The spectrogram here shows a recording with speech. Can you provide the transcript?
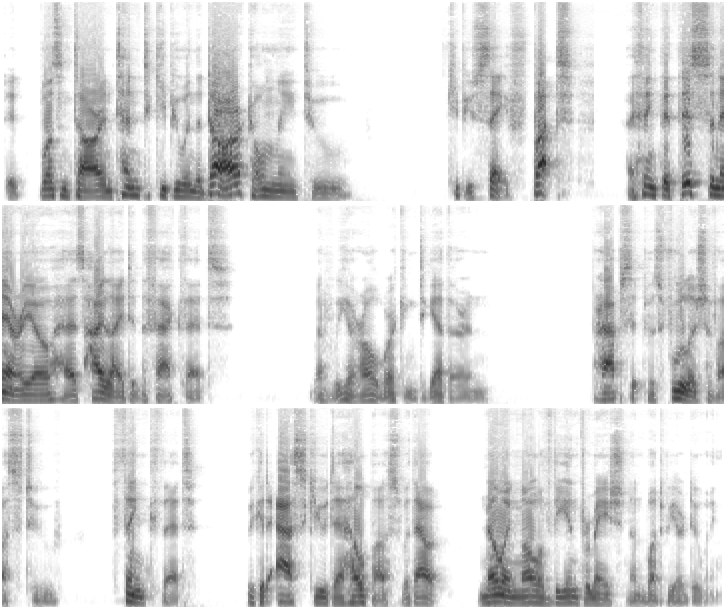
it wasn't our intent to keep you in the dark, only to keep you safe. But I think that this scenario has highlighted the fact that well, we are all working together, and perhaps it was foolish of us to think that we could ask you to help us without knowing all of the information on what we are doing.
